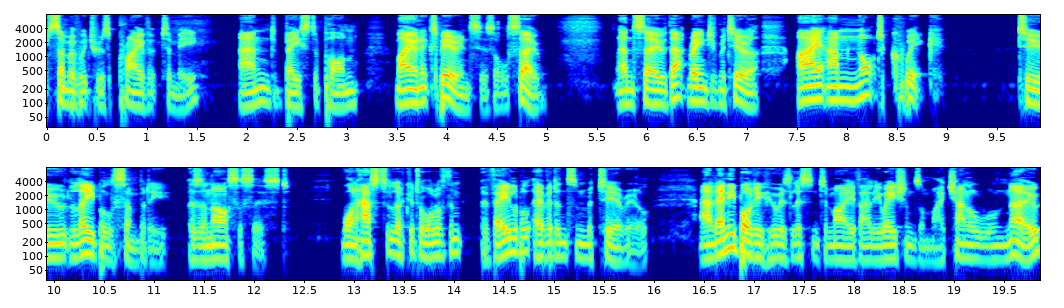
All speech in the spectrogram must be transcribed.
some of which was private to me, and based upon my own experiences also. And so that range of material, I am not quick to label somebody as a narcissist one has to look at all of the available evidence and material. And anybody who has listened to my evaluations on my channel will know,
